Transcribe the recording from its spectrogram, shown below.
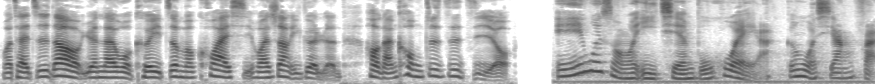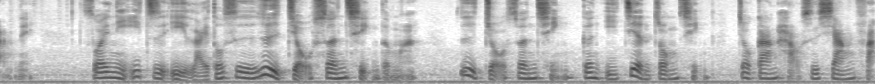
我才知道原来我可以这么快喜欢上一个人，好难控制自己哦。诶，为什么以前不会呀？跟我相反呢？所以你一直以来都是日久生情的吗？日久生情跟一见钟情就刚好是相反。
